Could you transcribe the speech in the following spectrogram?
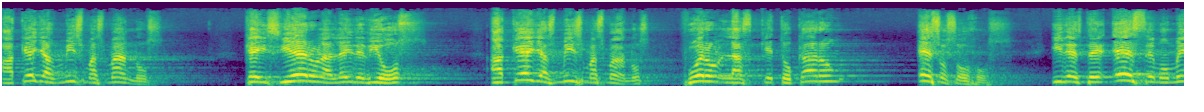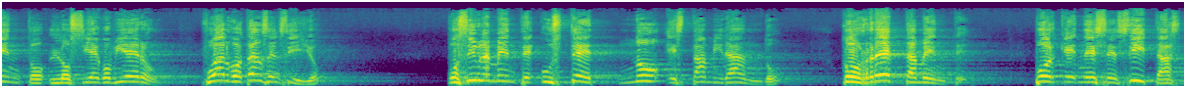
aquellas mismas manos que hicieron la ley de Dios, aquellas mismas manos fueron las que tocaron esos ojos. Y desde ese momento los ciegos vieron. Fue algo tan sencillo. Posiblemente usted no está mirando correctamente porque necesitas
